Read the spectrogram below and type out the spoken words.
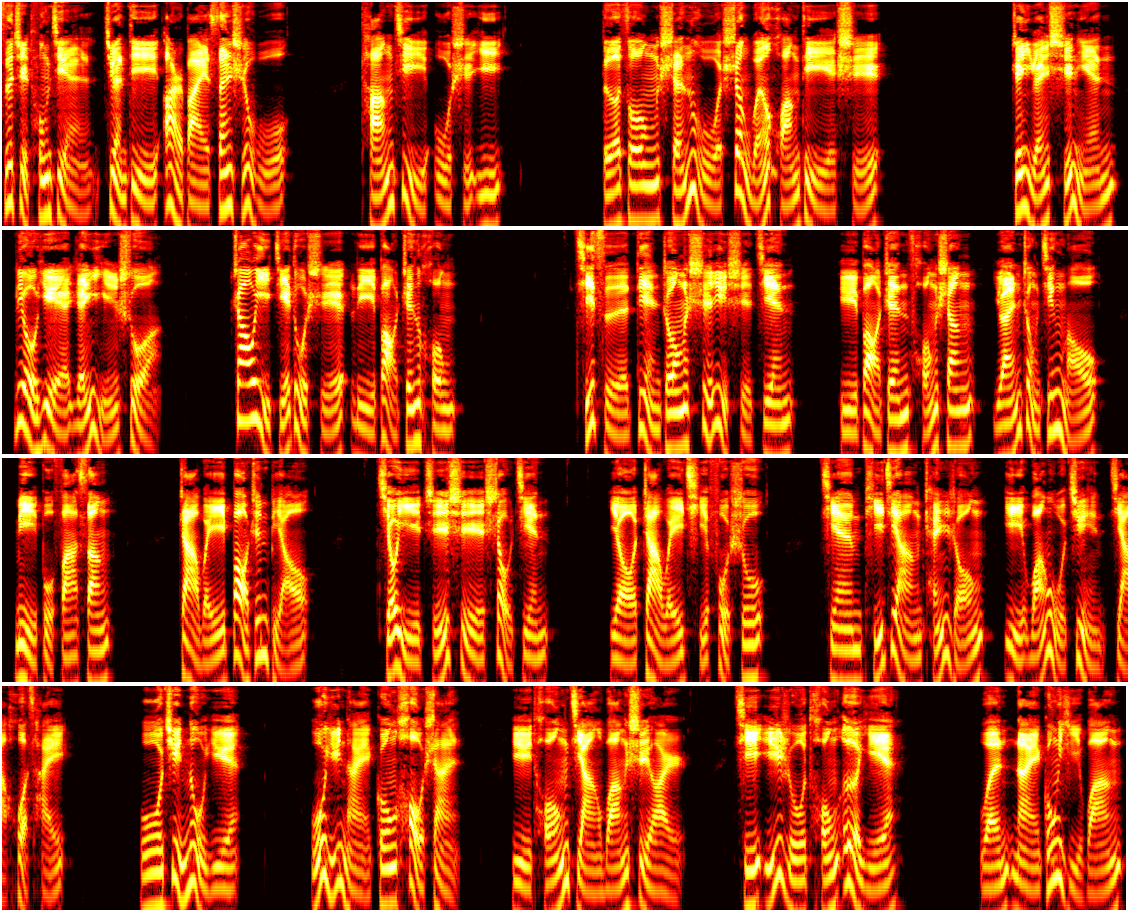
资治通鉴》卷第二百三十五，唐纪五十一，德宗神武圣文皇帝时，贞元十年六月壬寅朔，昭义节度使李抱真薨。其子殿中侍御史监与抱真从生，元重经谋，密不发丧。诈为报真表，求以执事受监；有诈为其父书，遣皮匠陈荣以王武俊假货财。武俊怒曰：“吾与乃公后善，与同讲王事耳，其与汝同恶也？闻乃公已亡，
